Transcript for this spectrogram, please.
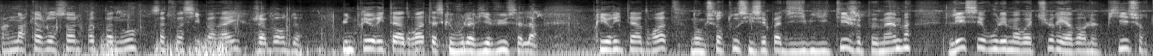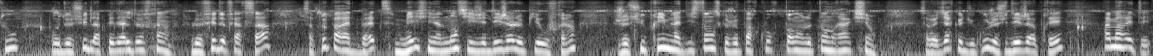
Pas de marquage au sol, pas de panneau, cette fois-ci pareil, j'aborde une priorité à droite, est-ce que vous l'aviez vu celle-là? Priorité à droite. Donc surtout si j'ai pas de visibilité je peux même laisser rouler ma voiture et avoir le pied surtout au dessus de la pédale de frein. Le fait de faire ça ça peut paraître bête mais finalement si j'ai déjà le pied au frein je supprime la distance que je parcours pendant le temps de réaction. Ça veut dire que du coup je suis déjà prêt à m'arrêter.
